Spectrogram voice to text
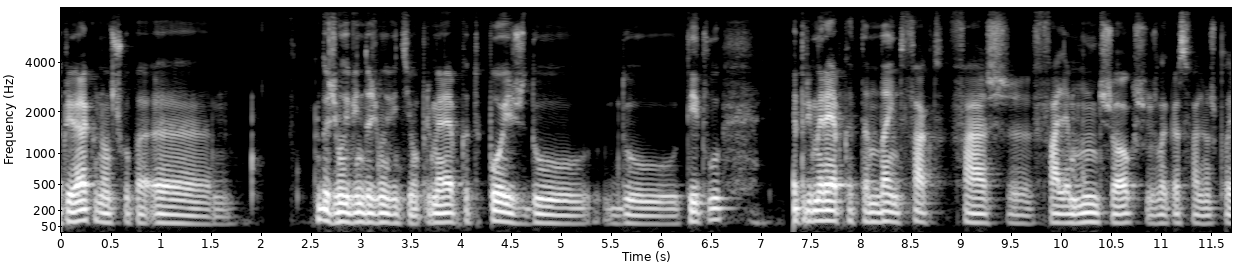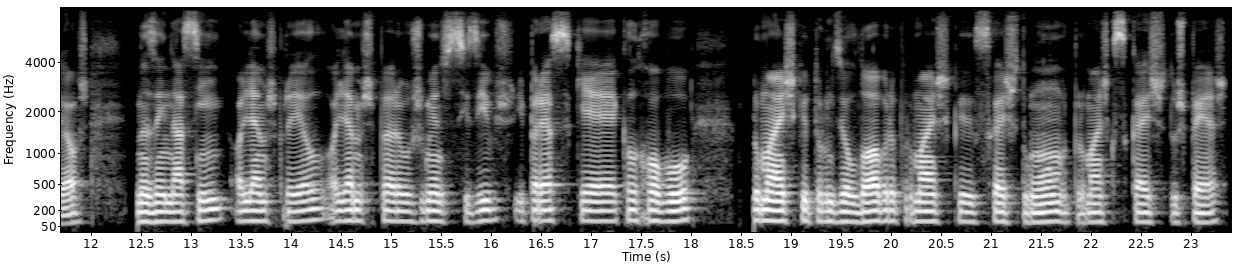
A primeira época, não, desculpa, uh, 2020-2021. A primeira época depois do, do título. A primeira época também, de facto, faz, uh, falha muitos jogos, os Lakers falham os playoffs mas ainda assim olhamos para ele, olhamos para os momentos decisivos e parece que é aquele robô, por mais que o tornozelo dobre, por mais que se queixe do ombro, por mais que se queixe dos pés,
